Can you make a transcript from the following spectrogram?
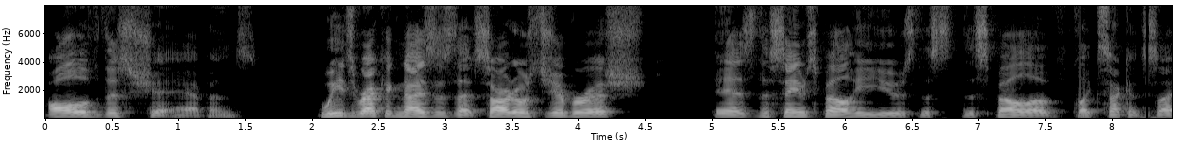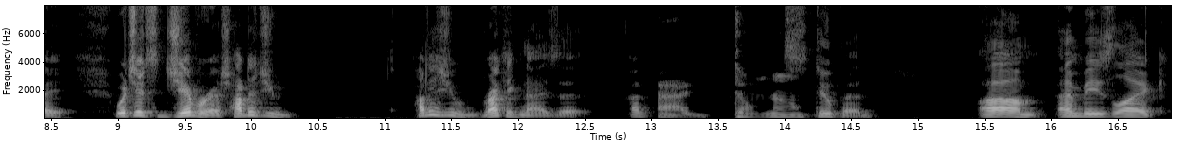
all of this shit happens. Weez recognizes that Sardo's gibberish is the same spell he used, this the spell of like second sight. Which it's gibberish. How did you how did you recognize it? I don't know. Stupid. Um, MB's like,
